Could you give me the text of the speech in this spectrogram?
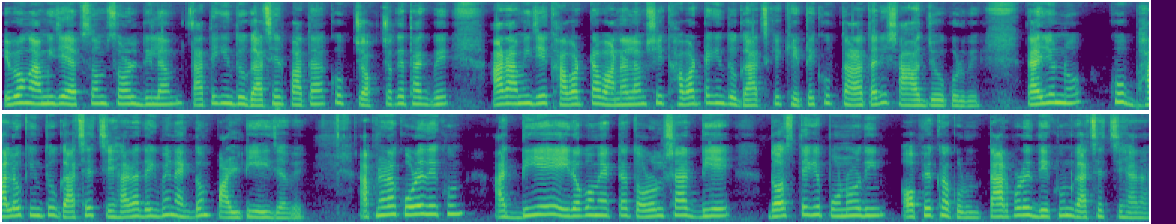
এবং আমি যে অ্যাপসাম সল্ট দিলাম, তাতে কিন্তু গাছের পাতা খুব চকচকে থাকবে। আর আমি যে খাবারটা বানালাম, সেই খাবারটা কিন্তু গাছকে খেতে খুব তাড়াতাড়ি সাহায্যও করবে। তাই জন্য খুব ভালো কিন্তু গাছের চেহারা দেখবেন একদম পাল্টিয়েই যাবে। আপনারা করে দেখুন। আর দিয়ে এইরকম একটা তরল সার দিয়ে দশ থেকে পনেরো দিন অপেক্ষা করুন, তারপরে দেখুন গাছের চেহারা।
